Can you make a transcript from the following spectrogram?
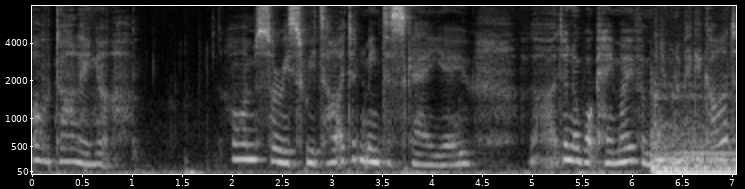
oh, darling. uh, Oh, I'm sorry, sweetheart. I didn't mean to scare you. I don't know what came over me. Do you want to pick a card?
